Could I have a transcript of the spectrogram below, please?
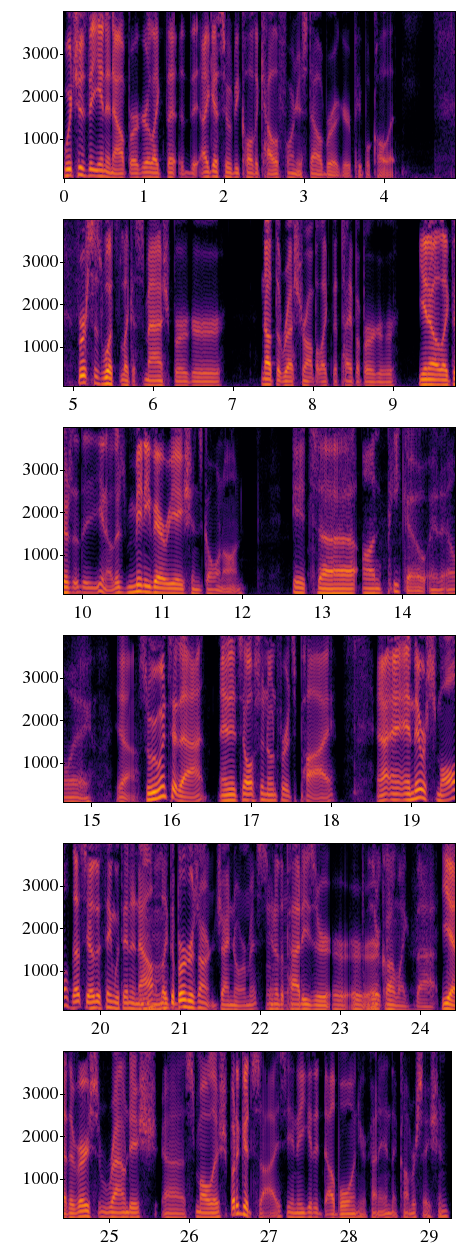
which is the In and Out burger, like the, the I guess it would be called a California style burger. People call it versus what's like a smash burger, not the restaurant, but like the type of burger. You know, like there's you know there's many variations going on. It's uh, on Pico in L.A. Yeah. So we went to that, and it's also known for its pie. And, I, and they were small. That's the other thing with In and Out. Like the burgers aren't ginormous. You know, the patties are, are, are, They're gone like that. yeah, they're very roundish, uh, smallish, but a good size. You know, you get a double, and you're kind of in the conversation.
